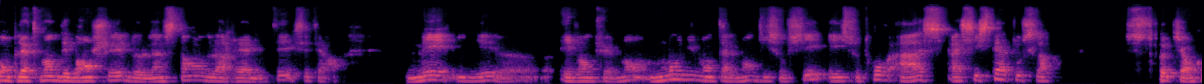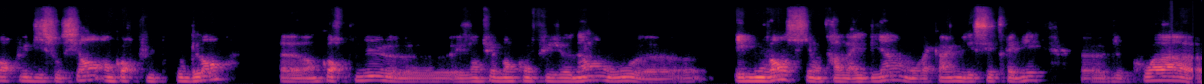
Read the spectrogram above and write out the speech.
complètement débranché de l'instant, de la réalité, etc. Mais il est euh, éventuellement monumentalement dissocié et il se trouve à assister à tout cela. Ce qui est encore plus dissociant, encore plus troublant, euh, encore plus éventuellement confusionnant ou émouvant, si on travaille bien, on va quand même laisser traîner euh, de quoi euh,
